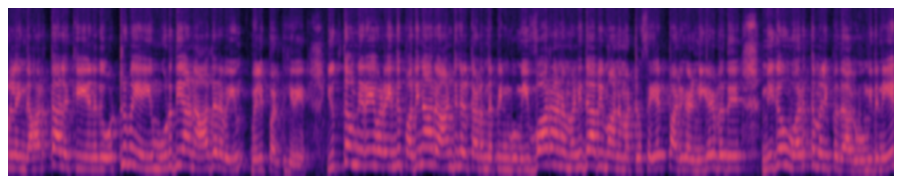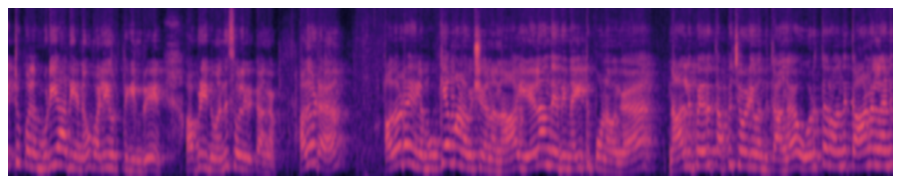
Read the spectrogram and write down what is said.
உள்ள இந்த ஹர்த்தாலுக்கு எனது ஒற்றுமையையும் உறுதியான ஆதரவையும் வெளிப்படுத்துகிறேன். யுத்தம் நிறைவடைந்து பதினாறு ஆண்டுகள் கடந்த பின்பும் இவ்வாறான மனிதாபிமானமற்ற செயற்பாடுகள் நிகழ்வது மிகவும் வருத்தமளிப்பதாகவும் இதனை ஏற்றுக்கொள்ள முடியாது எனவும் வலியுறுத்துகின்றேன் அப்படின்னு வந்து சொல்லியிருக்காங்க. அதோட அதோட இதில் முக்கியமான விஷயம் என்னென்னா ஏழாம் தேதி நைட்டு போனவங்க நாலு பேர் தப்பிச்சு ஓடி வந்துட்டாங்க. ஒருத்தர் வந்து காணலன்னு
